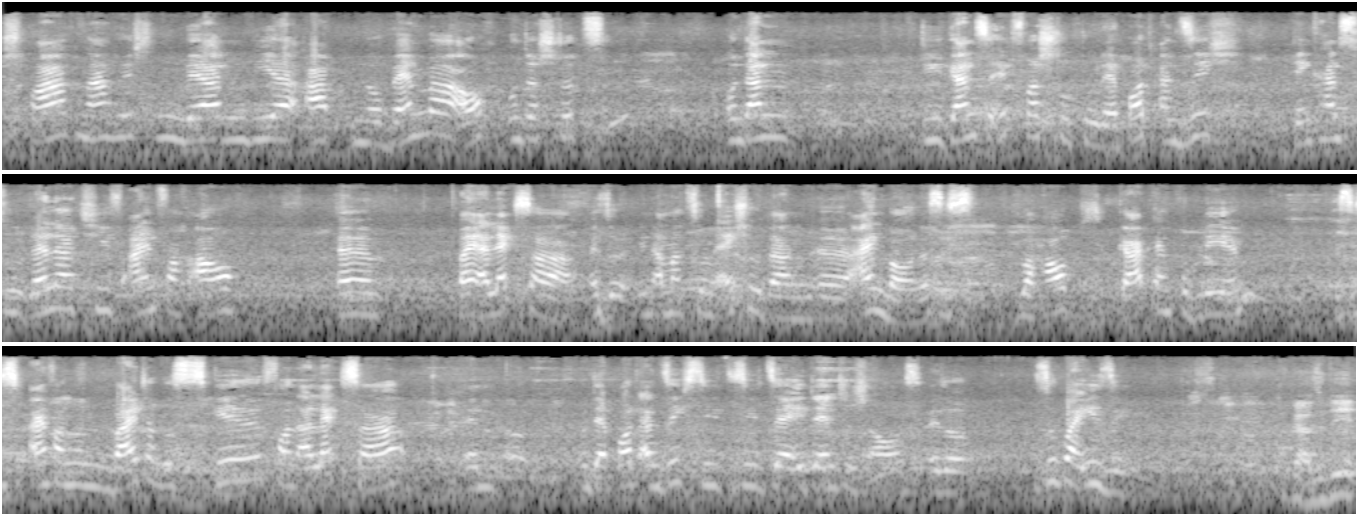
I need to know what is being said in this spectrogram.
Sprachnachrichten werden wir ab November auch unterstützen. Und dann die ganze Infrastruktur, der Bot an sich, den kannst du relativ einfach auch äh, bei Alexa, also in Amazon Echo dann äh, einbauen. Das ist überhaupt gar kein Problem. Es ist einfach nur ein weiteres Skill von Alexa in, und der Bot an sich sieht, sieht sehr identisch aus. Also super easy. Okay, also die,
